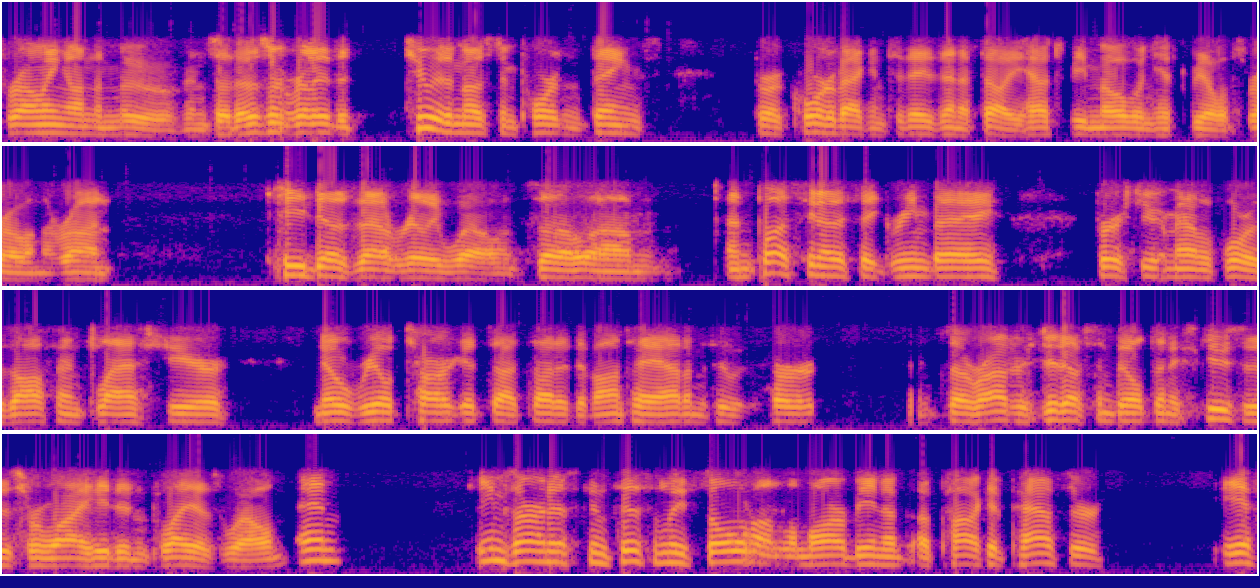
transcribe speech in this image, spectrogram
throwing on the move. And so those are really the two of the most important things for a quarterback in today's NFL. You have to be mobile and you have to be able to throw on the run. He does that really well. And so, um, and plus, you know, they say Green Bay, first year Matt LaFleur's offense last year, no real targets outside of Davante Adams, who was hurt. And so Rodgers did have some built in excuses for why he didn't play as well. And teams aren't as consistently sold on Lamar being a, a pocket passer if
